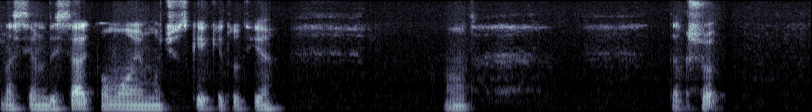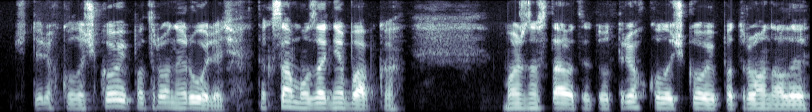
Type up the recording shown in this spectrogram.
на 70, по-моєму, чи скільки тут є. От. Так що чотирьохкулачкові патрони рулять. Так само задня бабка. Можна ставити тут трьохкулачковий патрон, але,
